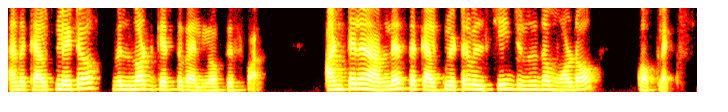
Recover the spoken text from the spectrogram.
And the calculator will not get the value of this one until and unless the calculator will change into the mode of complex.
